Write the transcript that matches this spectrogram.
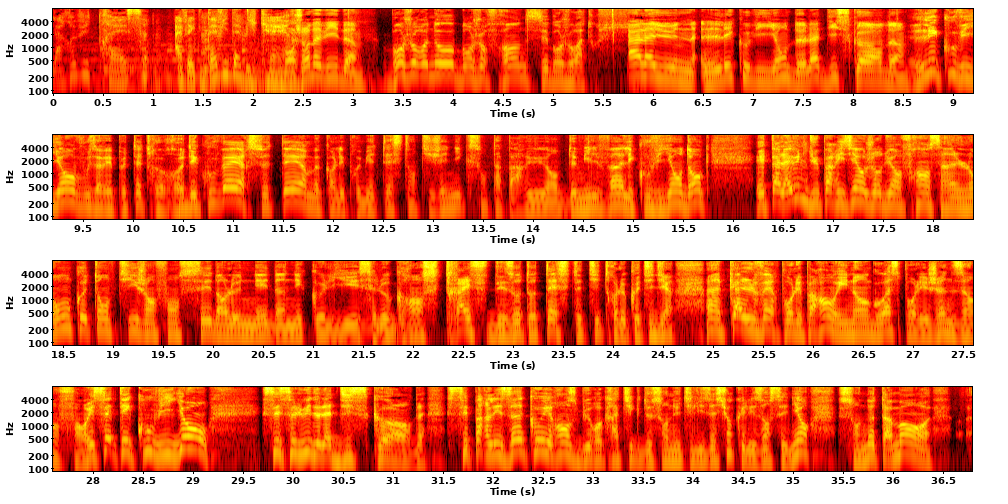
La revue de presse avec David Abiker. Bonjour David. Bonjour Renaud, bonjour Franz et bonjour à tous. À la une, l'écouvillon de la discorde. L'écouvillon, vous avez peut-être redécouvert ce terme quand les premiers tests antigéniques sont apparus en 2020. L'écouvillon, donc, est à la une du Parisien aujourd'hui en France. Un long coton-tige enfoncé dans le nez d'un écolier. C'est le grand stress des autotests, titre le quotidien. Un calvaire pour les parents et une angoisse pour les jeunes enfants. Et cet écouvillon, c'est celui de la discorde. C'est par les incohérences bureaucratiques de son utilisation que les enseignants sont notamment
